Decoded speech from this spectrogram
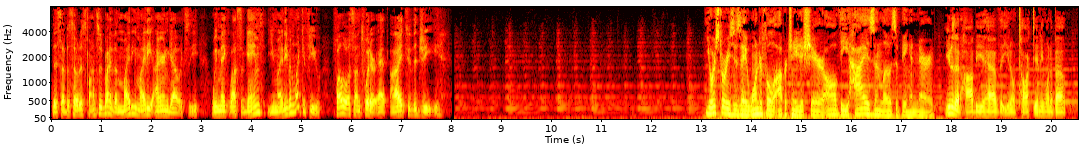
This episode is sponsored by the Mighty Mighty Iron Galaxy. We make lots of games, you might even like a few. Follow us on Twitter at I to the G. Your Stories is a wonderful opportunity to share all the highs and lows of being a nerd. You know that hobby you have that you don't talk to anyone about?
